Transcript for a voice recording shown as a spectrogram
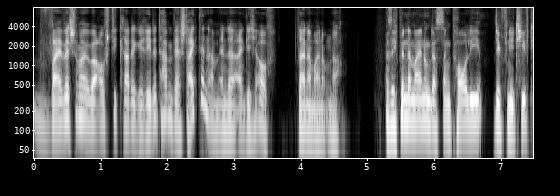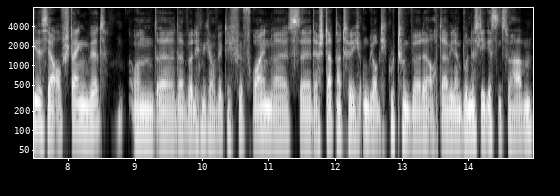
weil wir schon mal über Aufstieg gerade geredet haben, wer steigt denn am Ende eigentlich auf, deiner Meinung nach? Also ich bin der Meinung, dass St. Pauli definitiv dieses Jahr aufsteigen wird. Und äh, da würde ich mich auch wirklich für freuen, weil es äh, der Stadt natürlich unglaublich gut tun würde, auch da wieder einen Bundesligisten zu haben.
